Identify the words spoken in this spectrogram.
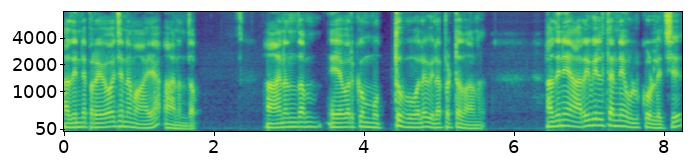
അതിന്റെ പ്രയോജനമായ ആനന്ദം. ആനന്ദം ഏവർക്കും മുത്തുപോലെ വിലപ്പെട്ടതാണ്. അതിനെ അറിവിൽ തന്നെ ഉൾക്കൊള്ളിച്ച്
